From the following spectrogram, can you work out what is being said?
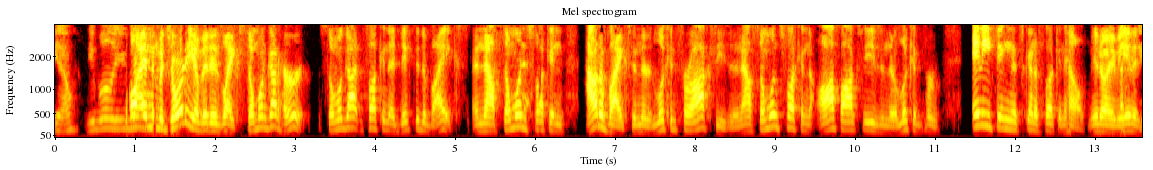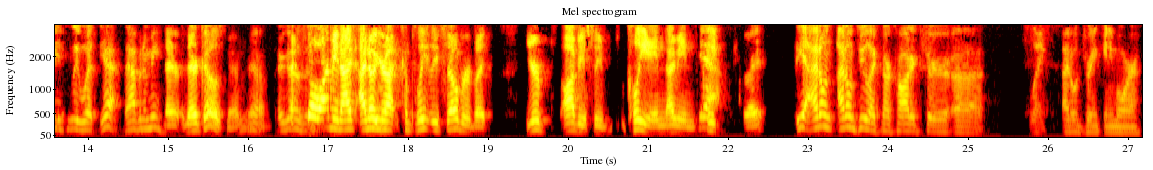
You know, you will. You Well, will- and the majority of it is like someone got hurt, someone got fucking addicted to Vikes, and now someone's fucking out of Vikes and they're looking for oxys, and now someone's fucking off oxys and they're looking for anything that's gonna fucking help. You know what I mean? And basically what. Yeah, that happened to me. there, there it goes, man. Yeah. There goes. So I mean, I, I know you're not completely sober, but you're obviously clean. I mean, yeah, clean, right? yeah. I don't. I don't do like narcotics or uh, like I don't drink anymore.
